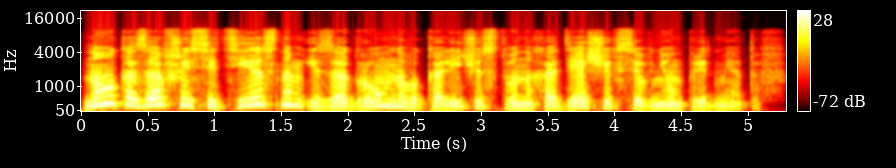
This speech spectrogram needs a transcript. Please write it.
но оказавшийся тесным из-за огромного количества находящихся в нем предметов.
